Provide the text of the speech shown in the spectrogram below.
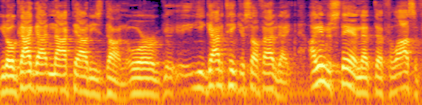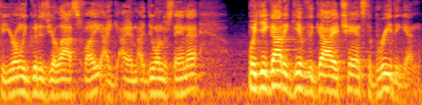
you know, a guy got knocked out, he's done. Or you got to take yourself out of that. I understand that that philosophy. You're only good as your last fight. I I, I do understand that, but you got to give the guy a chance to breathe again.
